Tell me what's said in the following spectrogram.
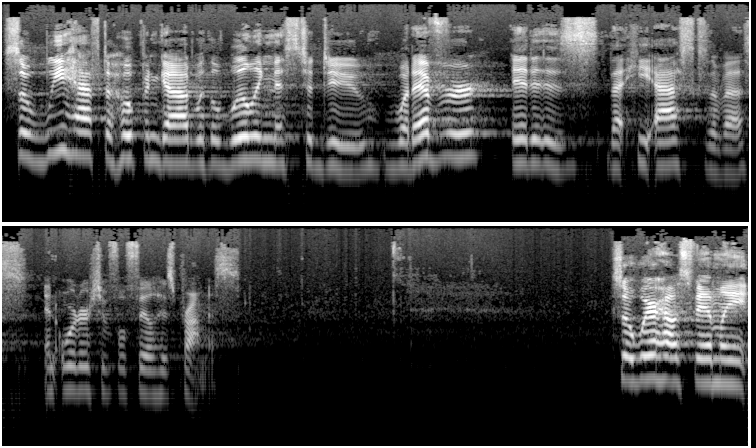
So we have to hope in God with a willingness to do whatever it is that He asks of us in order to fulfill His promise. So, warehouse family,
